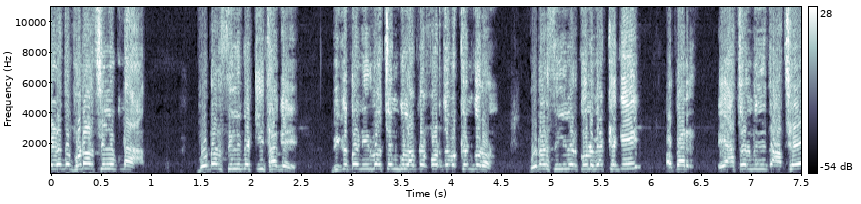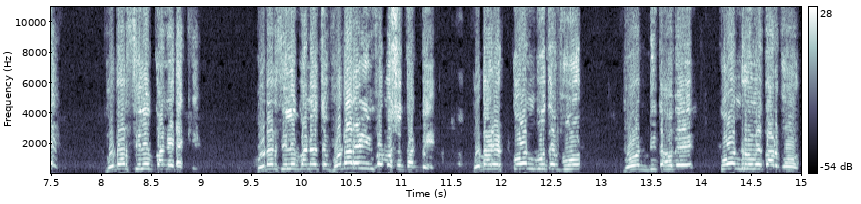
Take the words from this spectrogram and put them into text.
এটা তো ভোটার স্লিপ না। ভোটার স্লিপে কি থাকে? বিগত নির্বাচনগুলো আপনার পর্যবেক্ষণ করুন। ভোটার স্লিপের কোনো ব্যাখ্যা কি? আপনার এই আচরণবিধিতে আছে? ভোটার স্লিপ মানে এটা কি? ভোটার স্লিপ মানে হচ্ছে ভোটারের ইনফরমেশন থাকবে। ভোটারের কোন বুথে ভোট ভোট দিতে হবে, কোন রুমে তার ভোট,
